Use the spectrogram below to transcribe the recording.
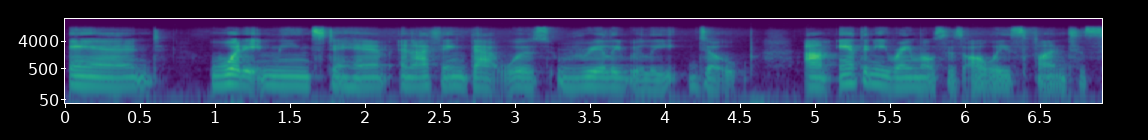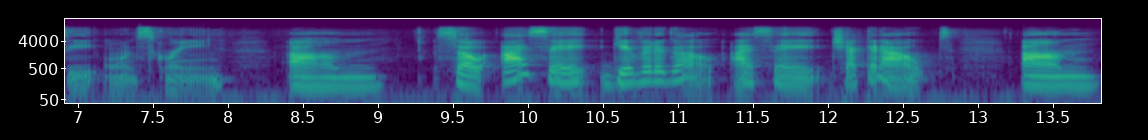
and what it means to him. And I think that was really, really dope. Um, Anthony Ramos is always fun to see on screen. Um, so I say give it a go. I say check it out. Um,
